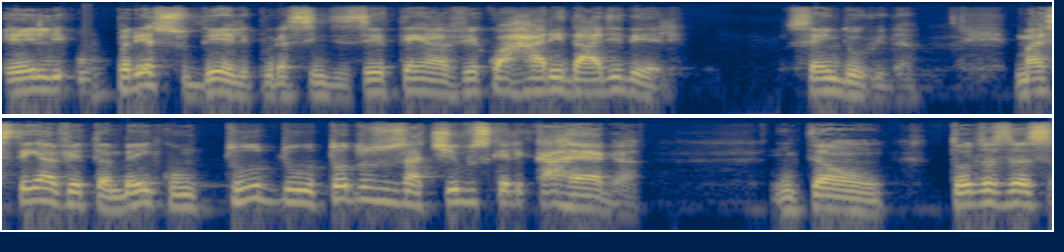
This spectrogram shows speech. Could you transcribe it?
ele, o preço dele, por assim dizer, tem a ver com a raridade dele, sem dúvida. Mas tem a ver também com tudo, todos os ativos que ele carrega. Então, todas as,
